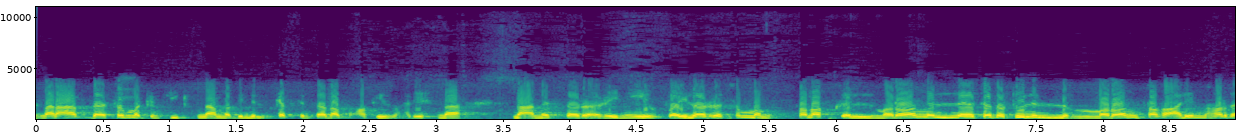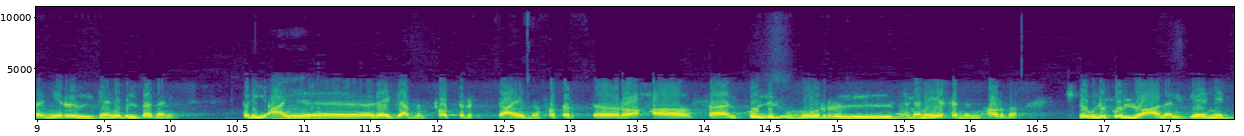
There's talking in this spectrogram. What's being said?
الملعب. ثم كان في اجتماع ما بين الكابتن سيد عبد الحفيظ وحديث مع مستر ريني فايلر ثم انطلق المران اللي تقدر تقول المران طغى عليه النهارده أمير الجانب البدني. فريق آه، راجع من فتره عايد من فترة آه، راحة. فكل الأمور البدنية كان النهارده الشغل كله على الجانب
